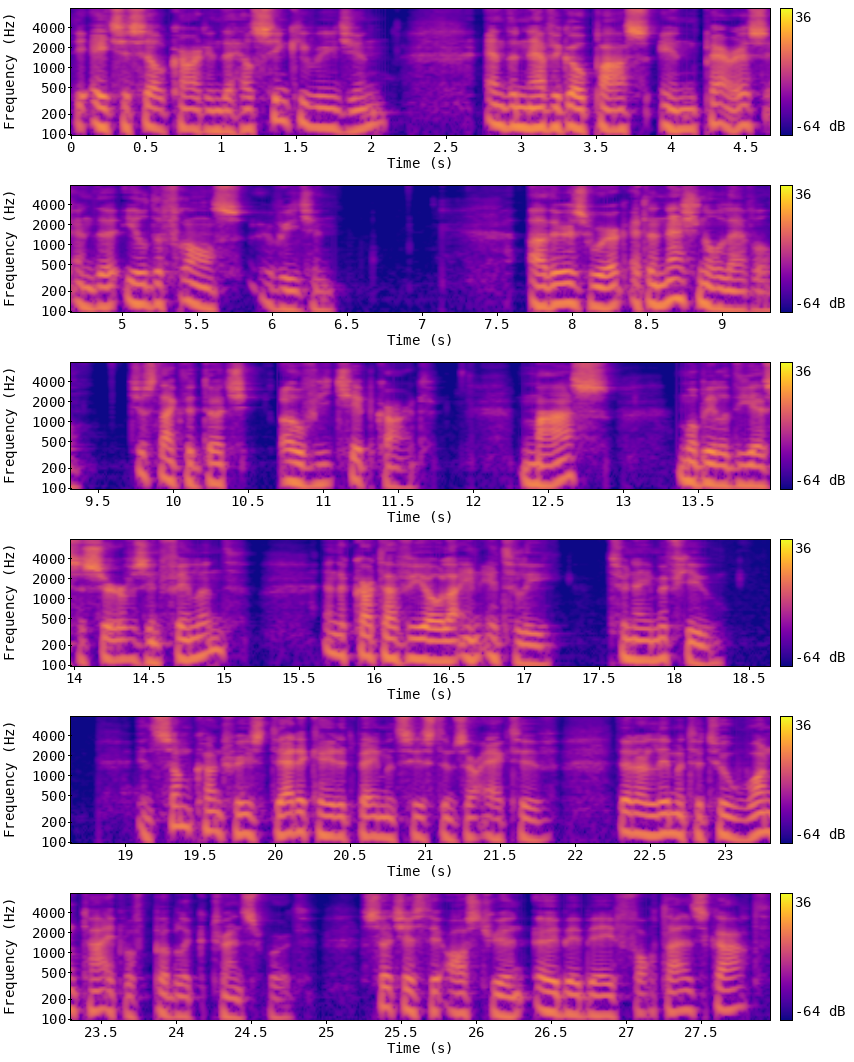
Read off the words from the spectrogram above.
the HSL card in the Helsinki region, and the Navigo Pass in Paris and the Ile de France region. Others work at a national level just like the Dutch OV chip card, MAAS, Mobility as a Service in Finland, and the Carta Viola in Italy, to name a few. In some countries, dedicated payment systems are active that are limited to one type of public transport, such as the Austrian ÖBB Vorteilscard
